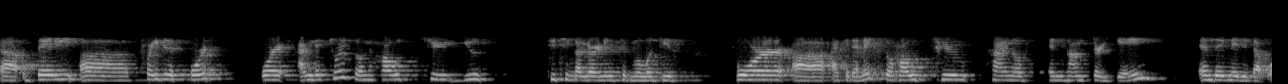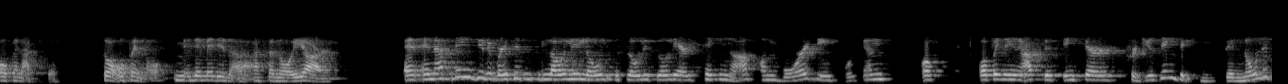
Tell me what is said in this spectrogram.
Uh, they uh, created a course or a lectures on how to use teaching and learning technologies for uh, academics, so how to kind of enhance their game, and they made it up open access. So open, they made it uh, as an OER. And, and I think universities slowly, slowly, slowly, slowly are taking up on board the importance of opening up the things they're producing, the, the knowledge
